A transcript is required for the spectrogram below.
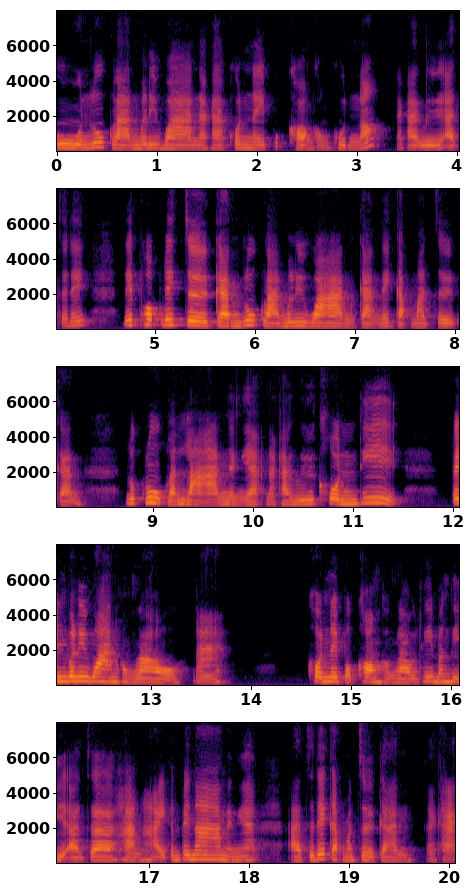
กูลลูกหลานบริวารนนะคะ คนในปกครองของคุณเนาะนะคะ หรืออาจจะได้ได้พบได้เจอกันลูกหลานบริวารกันได้กลับมาเจอกันลูกๆหลานๆอย่างเงี้ยนะคะ หรือคนที่เป็นบริวารของเรานะ คนในปกครองของเราที่บางทีอาจจะห่างหายกันไปนานอย่างเงี้ยอาจจะได้กลับมาเจอกันนะคะ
